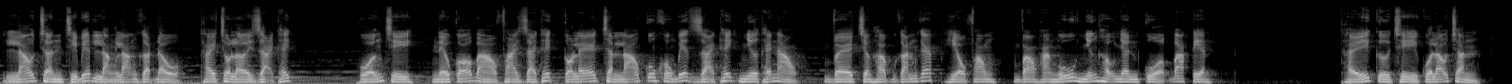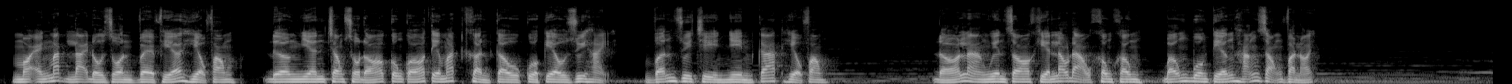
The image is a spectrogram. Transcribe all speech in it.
Lão Trần chỉ biết lặng lặng gật đầu Thay cho lời giải thích Huống chi nếu có bảo phải giải thích Có lẽ Trần Lão cũng không biết giải thích như thế nào về trường hợp gắn ghép Hiểu Phong vào hàng ngũ những hậu nhân của Bát Tiên. Thấy cử chỉ của Lão Trần, mọi ánh mắt lại đổ dồn về phía Hiểu Phong. Đương nhiên trong số đó cũng có tia mắt khẩn cầu của Kiều Duy Hải, vẫn duy trì nhìn Cát Hiểu Phong. Đó là nguyên do khiến Lão Đạo không không bỗng buông tiếng hãng giọng và nói.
